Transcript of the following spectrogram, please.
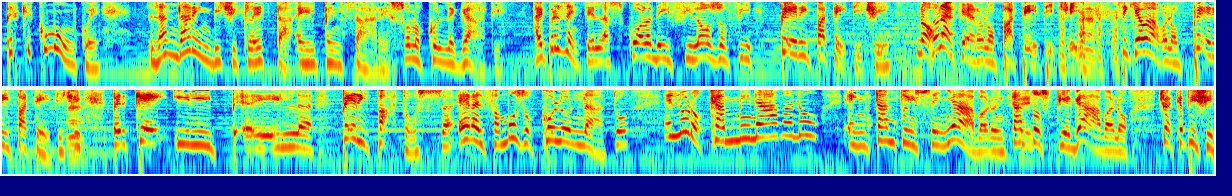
Perché comunque l'andare in bicicletta e il pensare sono collegati. Hai presente la scuola dei filosofi peripatetici? No. Non è che erano patetici, si chiamavano peripatetici perché il, il peripatos era il famoso colonnato e loro camminavano e intanto insegnavano, intanto spiegavano, cioè capisci,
